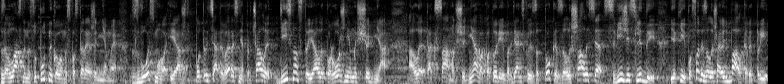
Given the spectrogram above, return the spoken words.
За власними супутниковими спостереженнями, з 8 і аж по 30 вересня причали дійсно стояли порожніми щодня. Але так само щодня в акваторії Бердянської затоки залишалися свіжі сліди, які по собі залишають балкари при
